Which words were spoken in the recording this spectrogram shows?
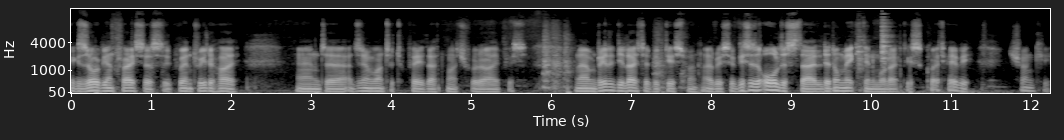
exorbitant prices. It went really high, and uh, I didn't want to pay that much for an eyepiece. And I'm really delighted with this one I received. This is the oldest style. They don't make it anymore like this. Quite heavy, chunky.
